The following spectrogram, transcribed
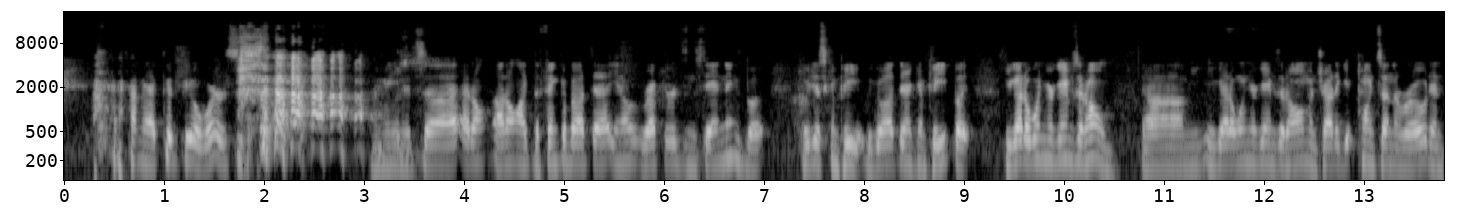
I mean, I could feel worse. I mean, it's uh, I don't I don't like to think about that, you know, records and standings, but we just compete. We go out there and compete, but you got to win your games at home. Um, you, you got to win your games at home and try to get points on the road. And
